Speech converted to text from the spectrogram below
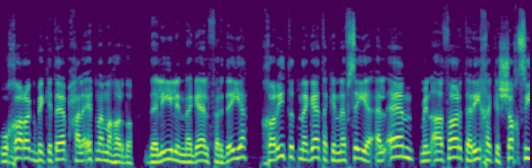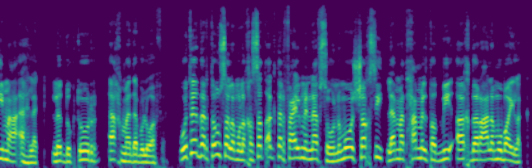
وخرج بكتاب حلقتنا النهاردة. دليل النجاة الفردية خريطة نجاتك النفسية الآن من آثار تاريخك الشخصي مع أهلك للدكتور أحمد أبو الوفا. وتقدر توصل لملخصات أكتر في علم النفس والنمو الشخصي لما تحمل تطبيق أخضر على موبايلك.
